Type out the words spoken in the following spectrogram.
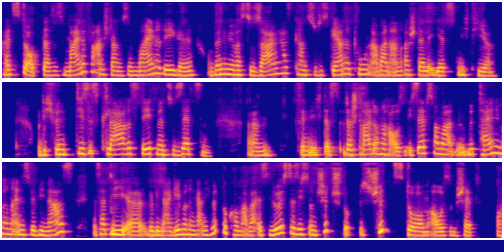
halt stopp, das ist meine Veranstaltung, das sind meine Regeln. Und wenn du mir was zu sagen hast, kannst du das gerne tun, aber an anderer Stelle jetzt nicht hier. Und ich finde, dieses klare Statement zu setzen, ähm, finde ich, das, das strahlt auch nach außen. Ich selbst war mal mit Teilnehmerin eines Webinars. Das hat die äh, Webinargeberin gar nicht mitbekommen, aber es löste sich so ein Shitstorm aus im Chat. Oh.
